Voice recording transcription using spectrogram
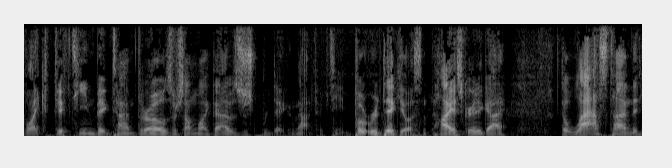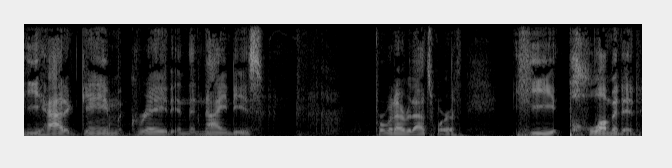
like 15 big time throws or something like that. It was just ridiculous. Not 15, but ridiculous. Highest graded guy. The last time that he had a game grade in the 90s, for whatever that's worth, he plummeted,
